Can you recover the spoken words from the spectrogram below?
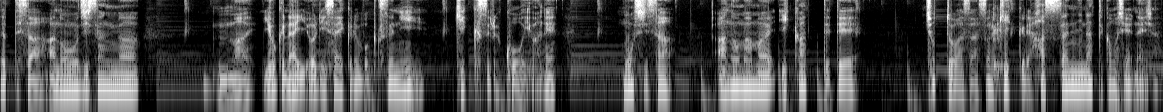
だってさ、あのおじさんが、まあ、良くないよ、リサイクルボックスにキックする行為はね。もしさ、あのまま怒ってて、ちょっとはさ、そのキックで発散になったかもしれないじゃん。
